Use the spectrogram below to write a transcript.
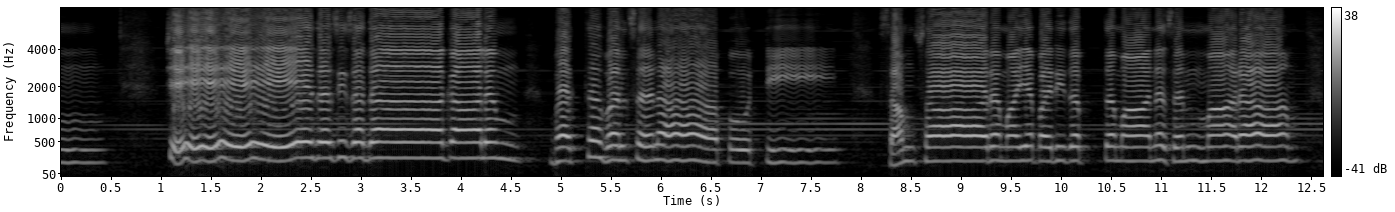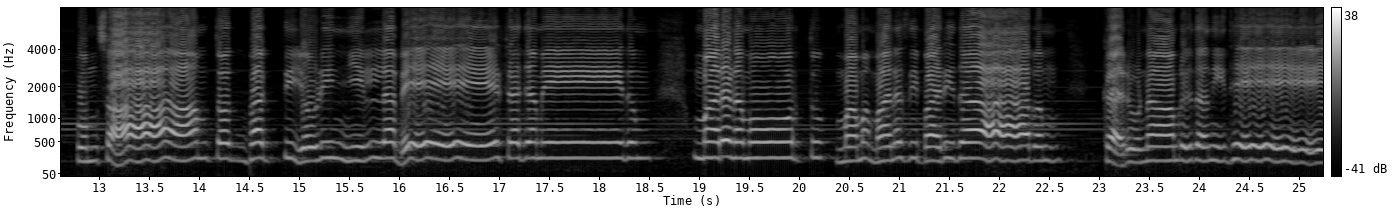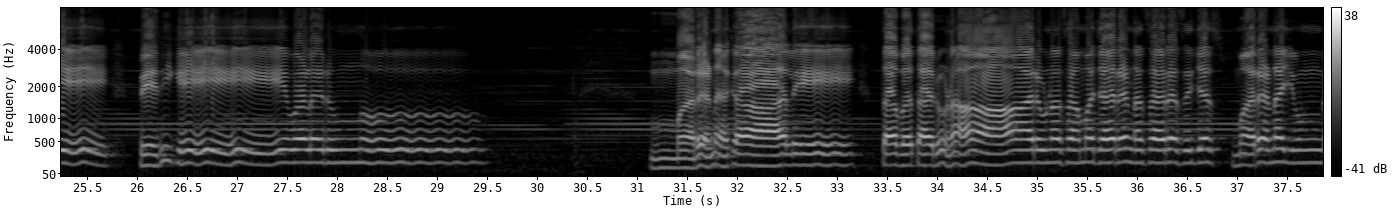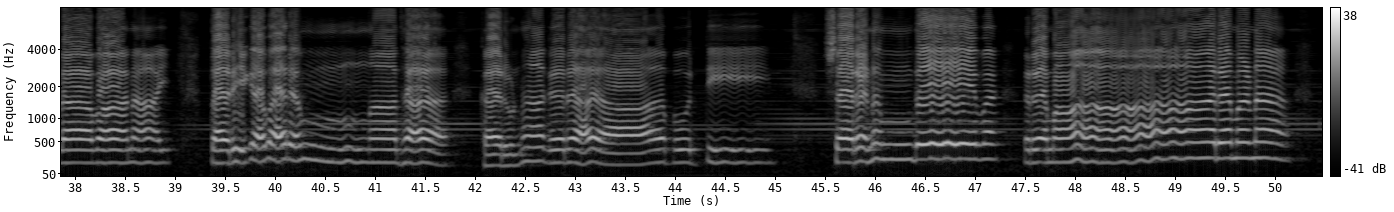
ചേതസി സദാകാലം ഭക്തവത്സലാ പോറ്റി സംസാരമയ പരിതപ്ത മാനസന്മാരാം പുംസാം ത്വദ്ഭക്തിയൊഴിഞ്ഞില്ല ഭേഷജമേതും. മരണമോർത്തു മമ മനസി പരിതാപം കരുണാമൃതനിധേ പെരികേ വളരുന്നു. മരണകാലേ തവ തരുണാരുണ സമചരണ സരസിജ സ്മരണയുണ്ടാവാനായി തരിക വരം നാഥ കരുണാകര പോറ്റി ശരണം ദേവ രമാരമണ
